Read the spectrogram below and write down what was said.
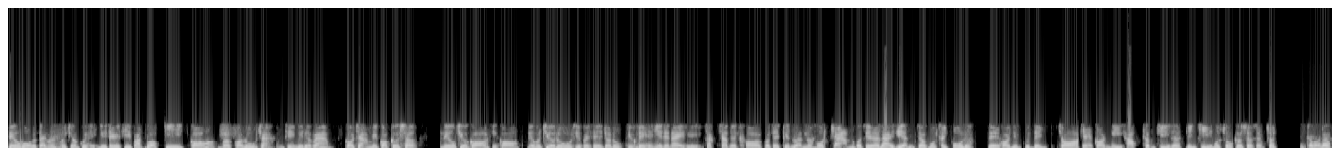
Nếu bộ tài nguyên môi trường quy định như thế thì bắt buộc khi có và có đủ trạm thì mới được làm. Có trạm mới có cơ sở. Nếu chưa có thì có. Nếu mà chưa đủ thì phải thuê cho đủ. Chứ để như thế này thì chắc chắn rất khó có thể kết luận là một trạm có thể là đại diện cho một thành phố được để có những quyết định cho trẻ con nghỉ học. Thậm chí là đình chỉ một số cơ sở sản xuất. Cảm ơn ông.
